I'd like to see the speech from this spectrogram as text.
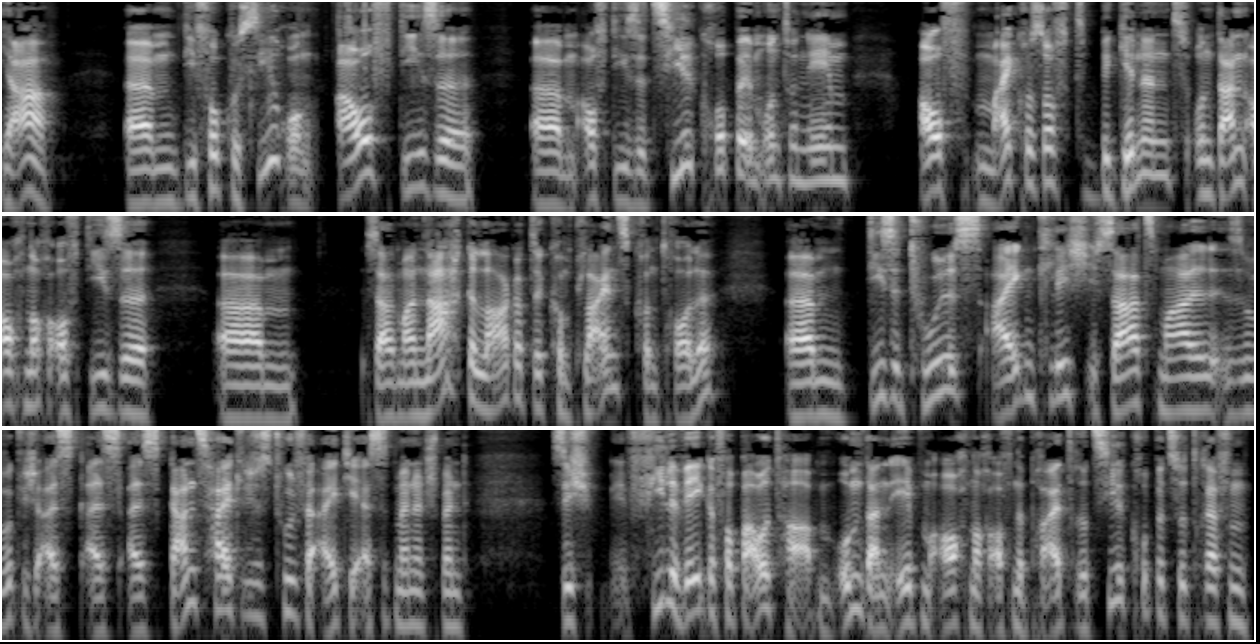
ja, ähm, die Fokussierung auf diese, ähm, auf diese Zielgruppe im Unternehmen, auf Microsoft beginnend und dann auch noch auf diese, ähm, ich sag mal, nachgelagerte Compliance-Kontrolle, ähm, diese Tools eigentlich, ich sage jetzt mal, so wirklich als, als, als ganzheitliches Tool für IT-Asset-Management sich viele Wege verbaut haben, um dann eben auch noch auf eine breitere Zielgruppe zu treffen,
